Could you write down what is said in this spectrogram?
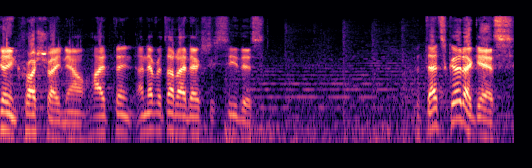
Getting crushed right now. I think I never thought I'd actually see this. But that's good, I guess.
